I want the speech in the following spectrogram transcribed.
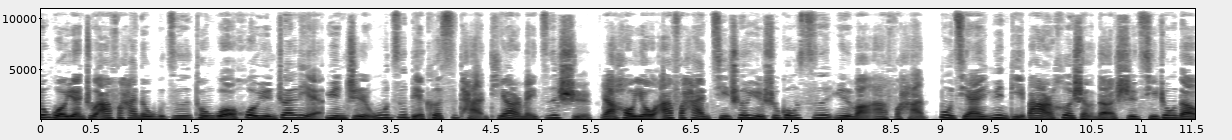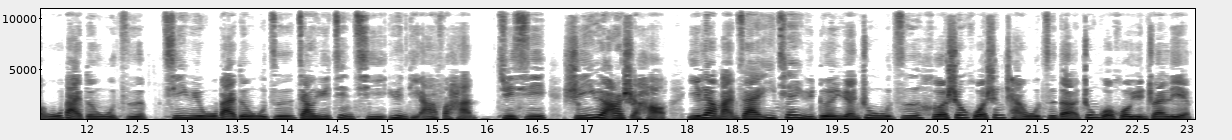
中国援助阿富汗的物资通过货运专列运至乌兹别克斯坦提尔梅兹时，然后由阿富汗汽车运输公司运往阿富汗。目前运抵巴尔赫省的是其中的五百吨物资，其余五百吨物资将于近期运抵阿富汗。据悉，十一月二十号，一辆满载一千余吨援助物资和生活生产物资的中国货运专列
